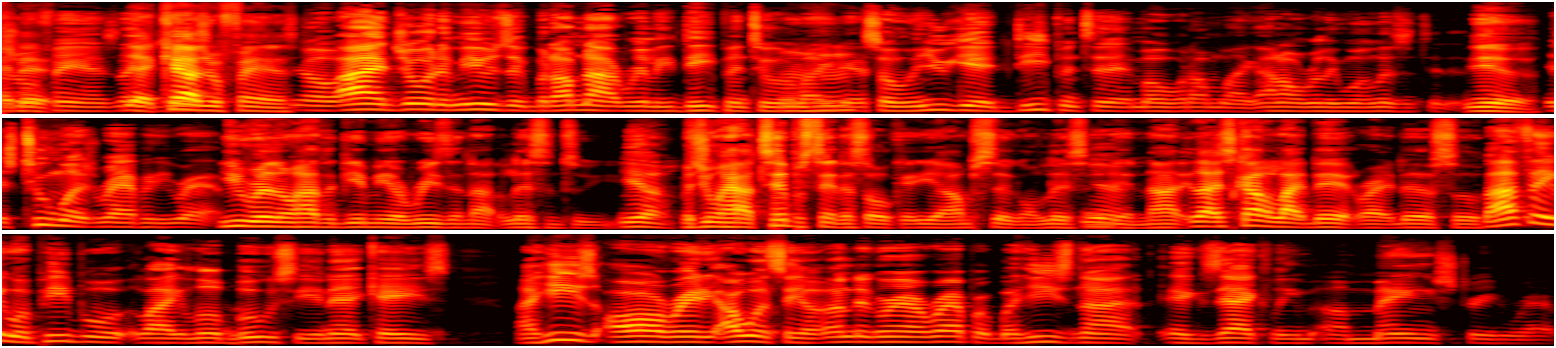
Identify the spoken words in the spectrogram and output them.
casual that. fans. They yeah, just- casual fans. You know, I enjoy the music, but I'm not really deep into it Mhm. like that. So when you get deep into that mode, I'm like, I don't really want to listen to this. Yeah, It's too much rapidy rap. you really don't have to give me a reason not to listen to you. yeah. But you don't have ten percent that's okay. Yeah, I'm still gonna listen. Yeah. And ninety, like, it's kind of like that right there. So But I think with people like Lil Boosie in that case, like he's already I wouldn't say an underground rapper, but he's not exactly a mainstream rapper.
